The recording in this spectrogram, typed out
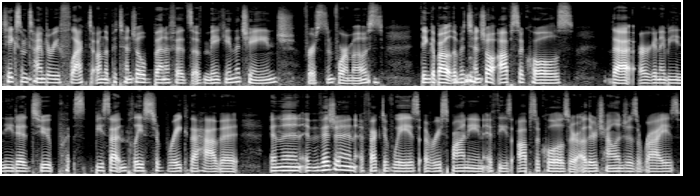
take some time to reflect on the potential benefits of making the change first and foremost. Think about the mm-hmm. potential obstacles that are going to be needed to put, be set in place to break the habit and then envision effective ways of responding if these obstacles or other challenges arise.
